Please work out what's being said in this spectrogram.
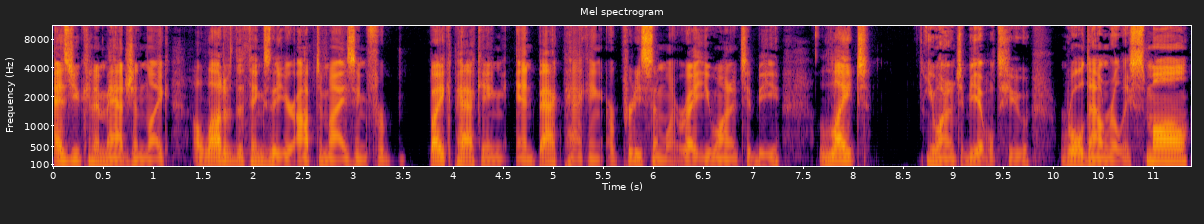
as you can imagine, like a lot of the things that you're optimizing for bike packing and backpacking are pretty similar, right? You want it to be light. You want it to be able to roll down really small.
